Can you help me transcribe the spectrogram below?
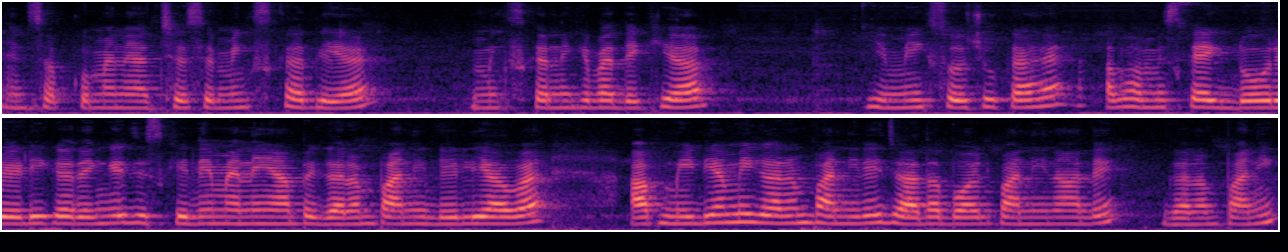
इन सबको मैंने अच्छे से मिक्स कर लिया है। मिक्स करने के बाद देखिए आप, ये मिक्स हो चुका है। अब हम इसका एक डो रेडी करेंगे, जिसके लिए मैंने यहाँ पे गर्म पानी ले लिया हुआ है। आप मीडियम ही गर्म पानी लें, ज़्यादा बॉयल पानी ना ले, गर्म पानी।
